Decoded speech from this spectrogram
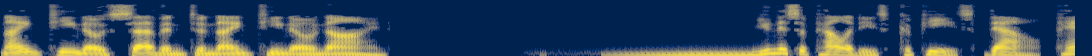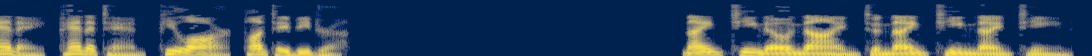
1907 to 1909 Municipalities, Capiz, Dao, Panay, Panitan, Pilar, Pontevedra. 1909 to 1919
